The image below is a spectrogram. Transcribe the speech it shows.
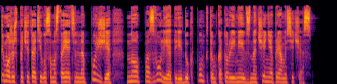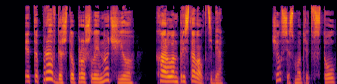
Ты можешь почитать его самостоятельно позже, но позволь я перейду к пунктам, которые имеют значение прямо сейчас. Это правда, что прошлой ночью Харлан приставал к тебе?» Челси смотрит в стол,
